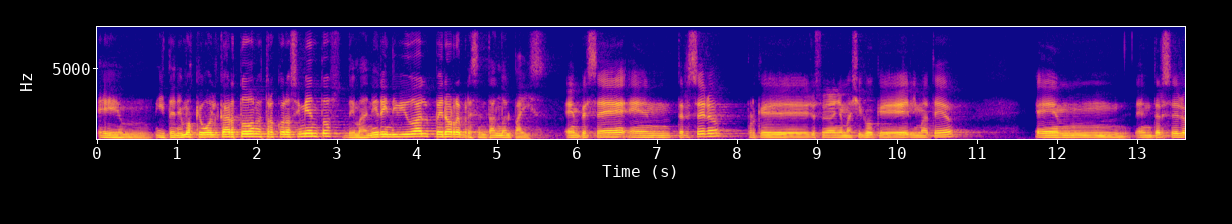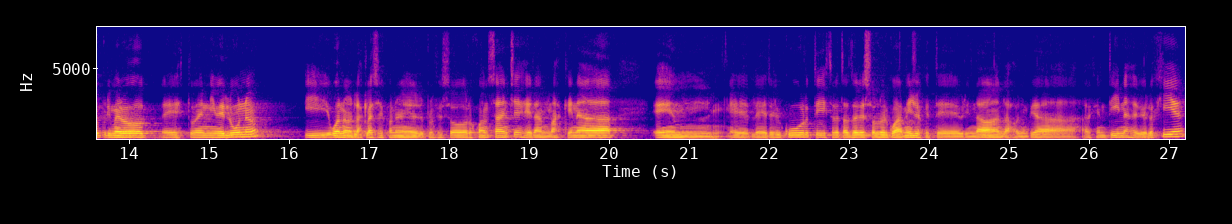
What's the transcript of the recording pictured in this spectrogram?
Em, y tenemos que volcar todos nuestros conocimientos de manera individual, pero representando al país. Empecé en tercero, porque yo soy un año más chico que él y Mateo. Em, en, tercero, primero eh, estuve en nivel 1 y bueno, las clases con el profesor Juan Sánchez eran más que nada em, eh, leer el Curtis, tratar de resolver cuadernillos que te brindaban las Olimpiadas Argentinas de Biología.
